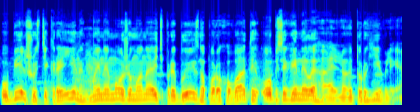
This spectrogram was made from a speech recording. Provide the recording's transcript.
У більшості країн ми не можемо навіть приблизно порахувати обсяги нелегальної торгівлі.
